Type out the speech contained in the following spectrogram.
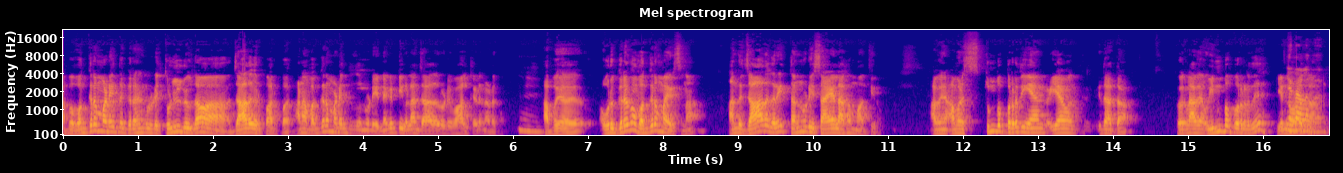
அப்ப வக்ரம் அடைந்த கிரகங்களுடைய தொழில்கள் தான் ஜாதகர் பார்ப்பார். ஆனா வக்ரம் அடைந்ததனுடைய நெகட்டிவ் எல்லாம் ஜாதகருடைய வாழ்க்கையில நடக்கும். அப்ப ஒரு கிரகம் வக்ரம் ஆயிடுச்சுன்னா அந்த ஜாதகரை தன்னுடைய செயலாக மாத்திரும். அவன் அவன் துன்பப்படுறது ஏன் ஏன் இதா தான் ஓகேங்களா? அவன் இன்பப்படுறது என்னோட தான்.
